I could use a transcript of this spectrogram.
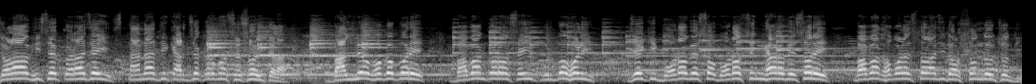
ଜଳାଭିଷେକ କରାଯାଇ ସ୍ନାନାଦି କାର୍ଯ୍ୟକ୍ରମ ଶେଷ ହୋଇଥିଲା। ବାଲ୍ୟ ଭୋଗ ପରେ ବାବାଙ୍କର ସେହି ପୂର୍ବ ଭଳି ଯିଏକି ବଡ଼ ବେଶ ବଡ଼ ସିଂହାର ବେଶରେ ବାବା ଧବଳେଶ୍ୱର ଆଜି ଦର୍ଶନ ଦେଉଛନ୍ତି।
